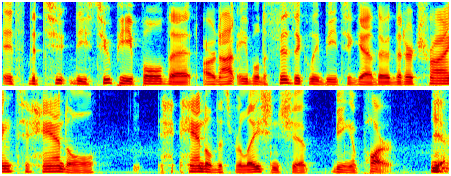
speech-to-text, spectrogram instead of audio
it's the two these two people that are not able to physically be together that are trying to handle handle this relationship being apart. Yeah.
